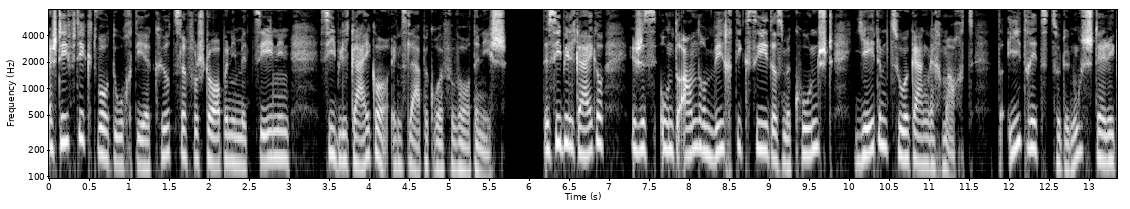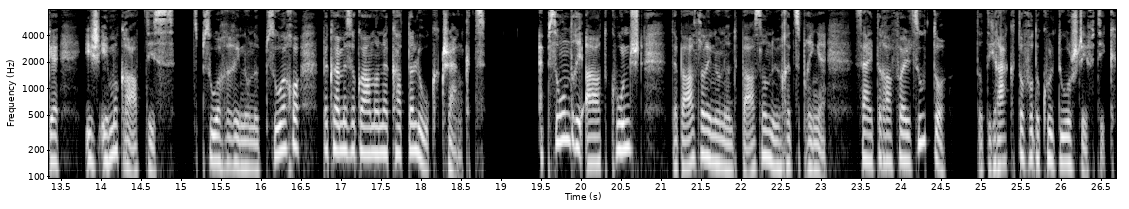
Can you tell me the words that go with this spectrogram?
Eine Stiftung, die durch die kürzlich verstorbene Mäzenin Sibyl Geiger ins Leben gerufen worden ist. Der Sibyl Geiger ist es unter anderem wichtig dass man Kunst jedem zugänglich macht. Der Eintritt zu den Ausstellungen ist immer gratis. Die Besucherinnen und Besucher bekommen sogar noch einen Katalog geschenkt. Eine besondere Art Kunst den Baslerinnen und Basler näher zu bringen, sagt Raphael Sutter, der Direktor der Kulturstiftung.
